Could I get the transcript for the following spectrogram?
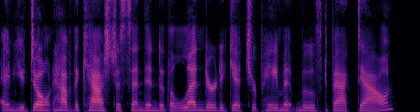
and you don't have the cash to send into the lender to get your payment moved back down,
